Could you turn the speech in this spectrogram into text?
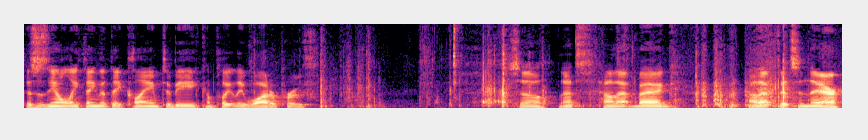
This is the only thing that they claim to be completely waterproof. So that's how that bag, how that fits in there.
